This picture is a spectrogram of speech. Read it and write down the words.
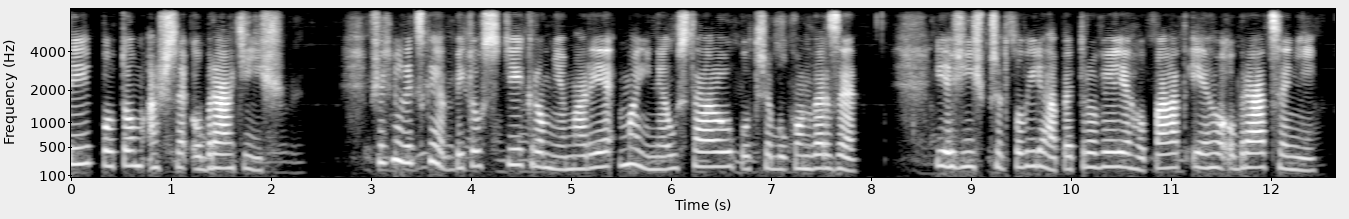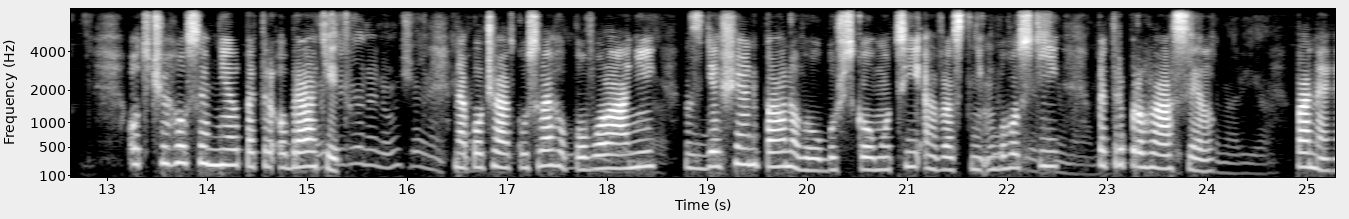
Ty potom, až se obrátíš. Všechny lidské bytosti, kromě Marie, mají neustálou potřebu konverze. Ježíš předpovídá Petrovi jeho pád i jeho obrácení. Od čeho se měl Petr obrátit? Na počátku svého povolání, zděšen pánovou božskou mocí a vlastní ubohostí, Petr prohlásil, Pane,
